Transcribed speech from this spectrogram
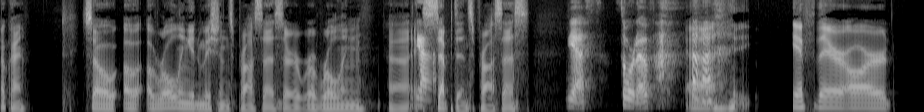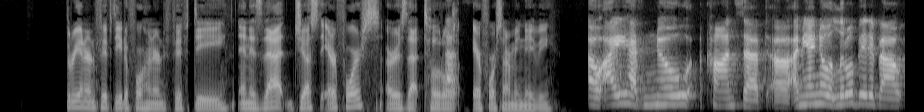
Okay. So a, a rolling admissions process or a rolling uh, yeah. acceptance process. Yes, sort of. uh, if there are 350 to 450 and is that just air force or is that total yeah. air force army navy oh i have no concept uh, i mean i know a little bit about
